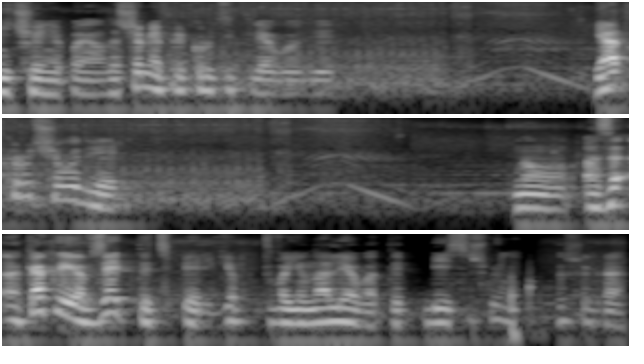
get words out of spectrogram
Ничего не понял. Зачем мне прикрутить левую дверь? Я откручиваю дверь. Ну, а, за, а как ее взять-то теперь? Ёб твою налево, ты бесишь меня. Слышь, игра.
